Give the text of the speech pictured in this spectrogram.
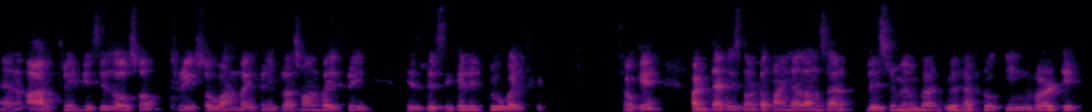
and R3, this is also 3. So 1 by 3 plus 1 by 3 is basically 2 by 3. Okay, but that is not the final answer. Please remember, you have to invert it.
